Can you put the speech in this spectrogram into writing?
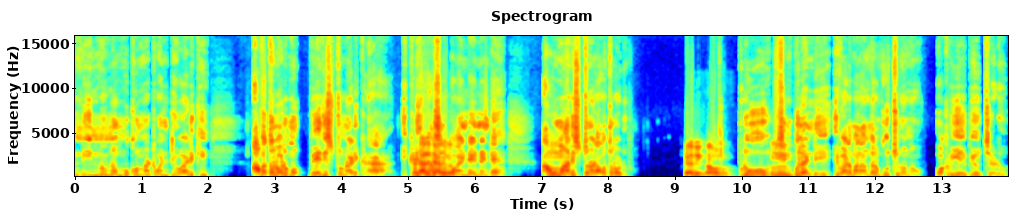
నిన్ను నమ్ముకున్నటువంటి వాడికి అవతలోడు వేధిస్తున్నాడు ఇక్కడ. ఇక్కడ అసలు పాయింట్ ఏంటంటే అవమానిస్తున్నాడు అవతలోడు. ఇప్పుడు. సింపుల్ అండి ఇవాళ మన అందరం కూర్చుని ఉన్నాం. ఒక విఐపి వచ్చాడు.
